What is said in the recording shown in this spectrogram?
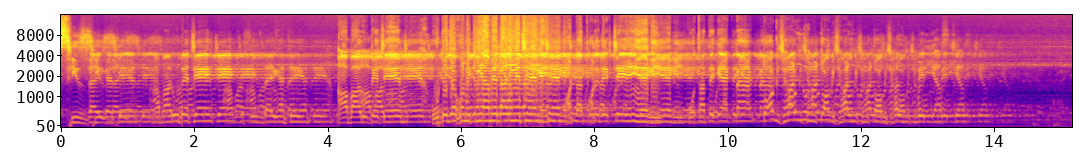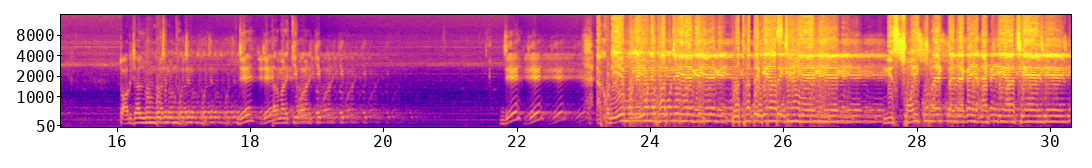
সিজদায় গেছে আবার উঠেছে আবার সিজদায় গেছে আবার উঠেছে উঠে যখন কিয়ামে দাঁড়িয়েছে হঠাৎ করে দেখছে কোথা থেকে একটা টক ঝাল নুন টক ঝাল নুন টক ঝাল বেরিয়ে আসছে। টক ঝাল নুন বোঝেন বোঝেন যে তার মানে কি বলেন কি বলেন কি বলেন যে? এখন এ মনে মনে ভাবছে কোথা থেকে আসছে নিশ্চয়ই কোন একটা জায়গায় আটকে আছে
